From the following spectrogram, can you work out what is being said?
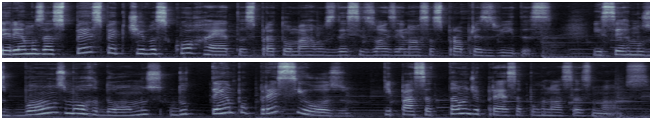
teremos as perspectivas corretas para tomarmos decisões em nossas próprias vidas e sermos bons mordomos do tempo precioso que passa tão depressa por nossas mãos.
